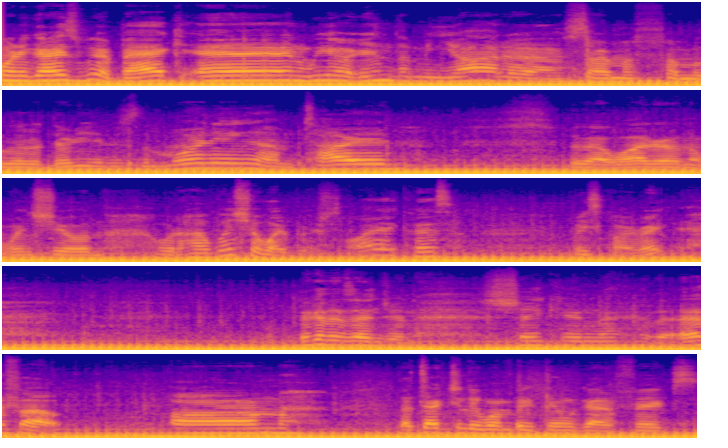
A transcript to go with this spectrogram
morning guys. We are back and we are in the miata. Sorry if i'm a little dirty. It is the morning. I'm tired. We got water on the windshield. Don't have windshield wipers. Why? Because race car right? Look at this engine. Shaking the f out. Um that's actually one big thing we gotta fix.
